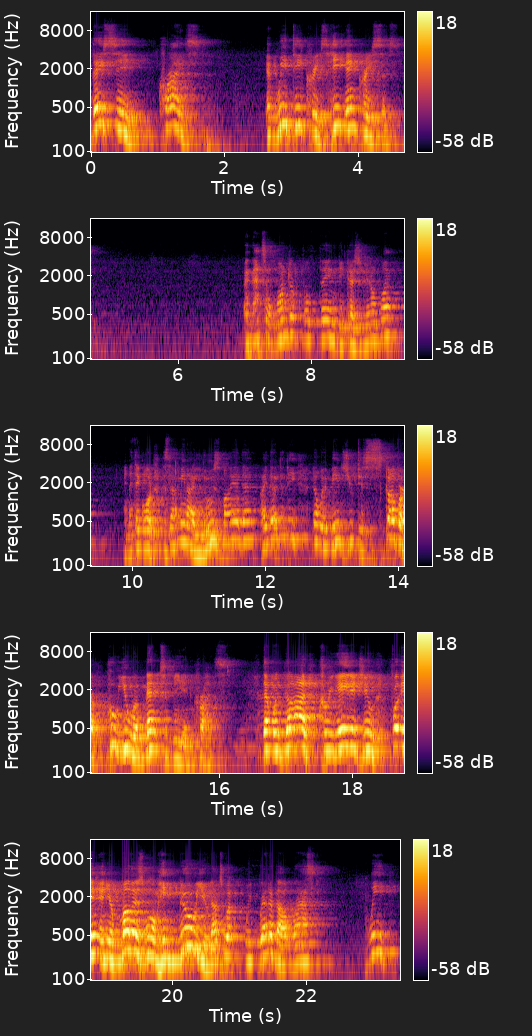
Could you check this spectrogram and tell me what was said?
they see Christ. And we decrease, He increases. And that's a wonderful thing because you know what? And I think, well, does that mean I lose my identity? No, it means you discover who you were meant to be in Christ. That when God created you in your mother's womb, He knew you. That's what we read about last week.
